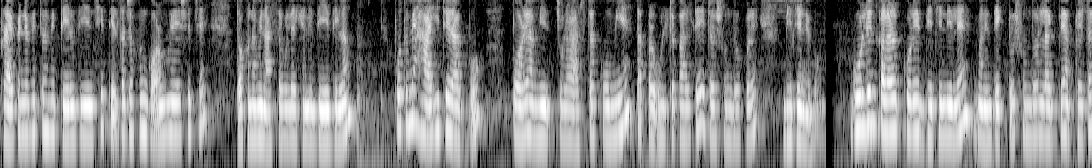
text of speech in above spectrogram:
ফ্রাই প্যানের ভিতরে আমি তেল দিয়েছি তেলটা যখন গরম হয়ে এসেছে, তখন আমি নাস্তাগুলো এখানে দিয়ে দিলাম। প্রথমে হাই হিটে রাখব, পরে আমি চুলার আঁচটা কমিয়ে তারপর উল্টে পাল্টে এটা সুন্দর করে ভেজে নেব। গোল্ডেন কালার করে ভেজে নিলে মানে দেখতেও সুন্দর লাগবে। আপনার এটা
